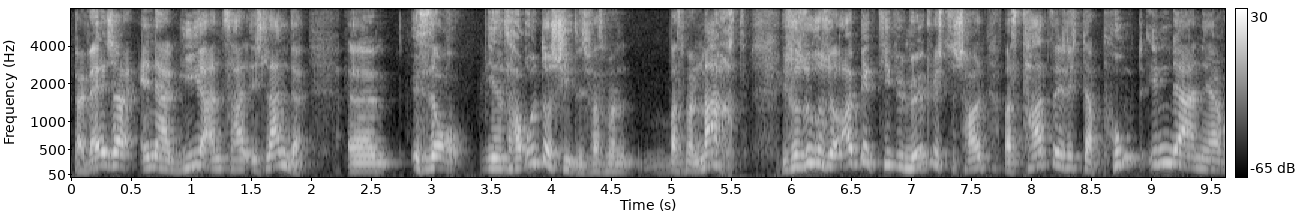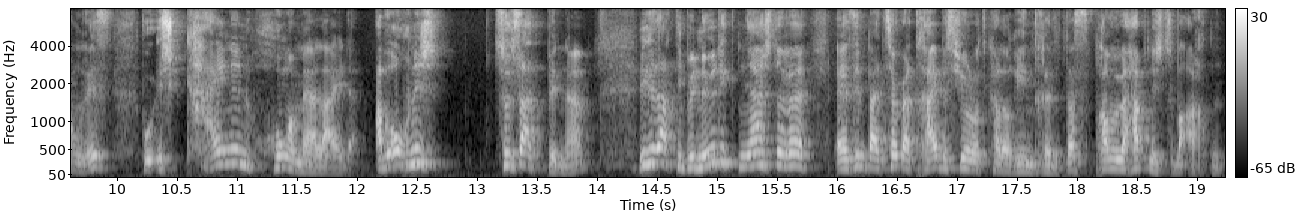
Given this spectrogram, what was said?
bei welcher Energieanzahl ich lande. Ähm, ist auch jeden Tag unterschiedlich was man, was man macht. Ich versuche so objektiv wie möglich zu schauen was tatsächlich der Punkt in der Ernährung ist wo ich keinen Hunger mehr leide, aber auch nicht zu satt bin. Ne? Wie gesagt die benötigten Nährstoffe äh, sind bei ca. 3 bis 400 Kalorien drin, das brauchen wir überhaupt nicht zu beachten.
